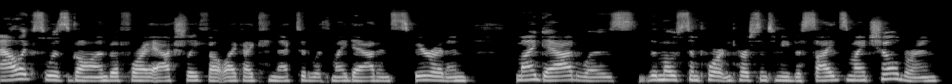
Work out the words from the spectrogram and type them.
Alex was gone before I actually felt like I connected with my dad in spirit. And my dad was the most important person to me besides my children.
